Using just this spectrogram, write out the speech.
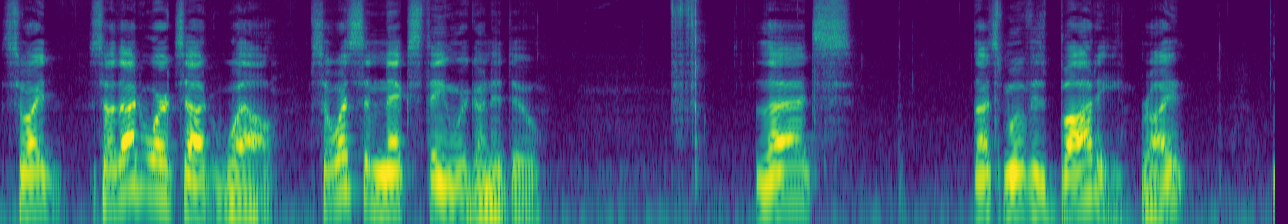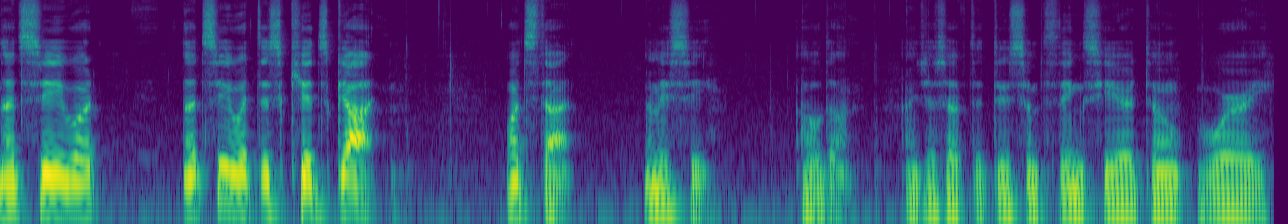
So I so that works out well. So what's the next thing we're going to do? let's let's move his body, right? Let's see what let's see what this kid's got. What's that? Let me see. Hold on. I just have to do some things here. Don't worry.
